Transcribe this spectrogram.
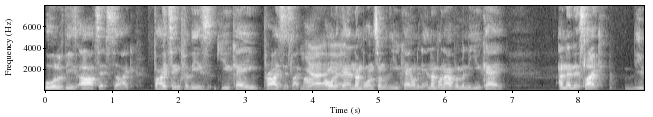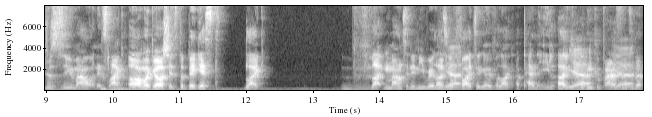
all of these artists are like fighting for these UK prizes. Like, oh, Yeah, I want to yeah. get a number one song in the UK. I want to get a number one album in the UK. And then it's like you just zoom out and it's like, oh my gosh, it's the biggest like like mountain, and you realize Yeah. you're fighting over like a penny, like in comparison to the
